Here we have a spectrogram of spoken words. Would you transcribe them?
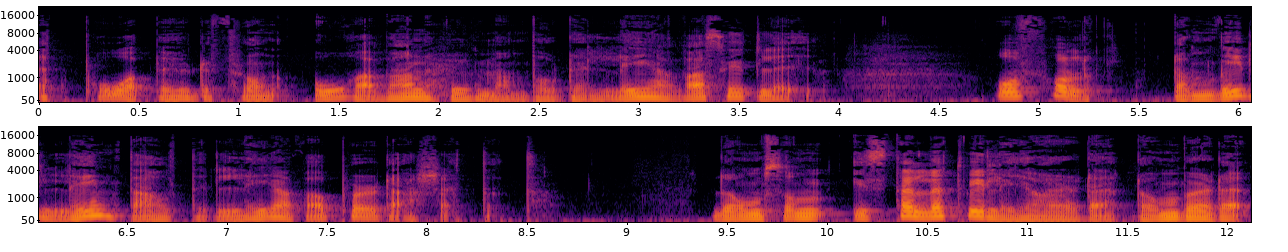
ett påbud från ovan hur man borde leva sitt liv. Och folk, de ville inte alltid leva på det där sättet. De som istället ville göra det, de började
